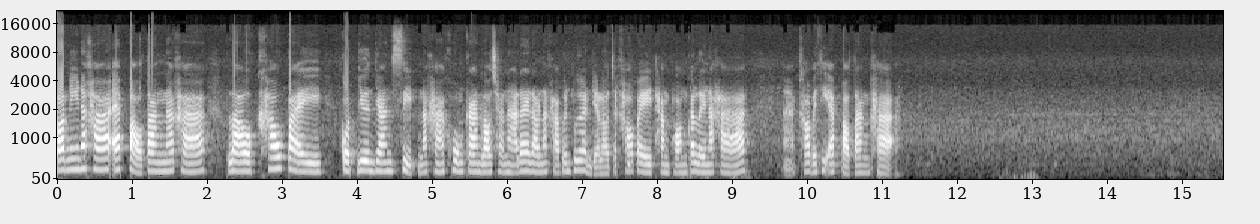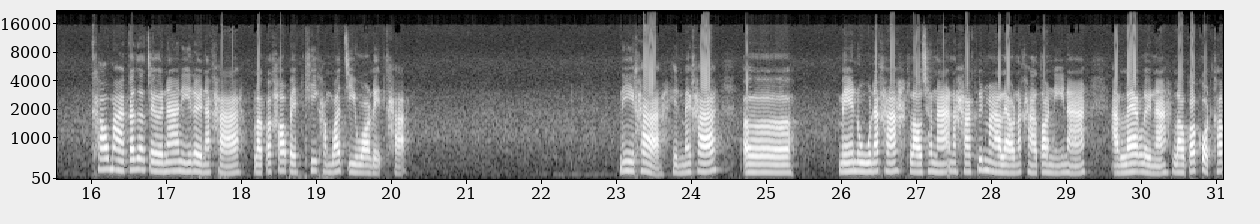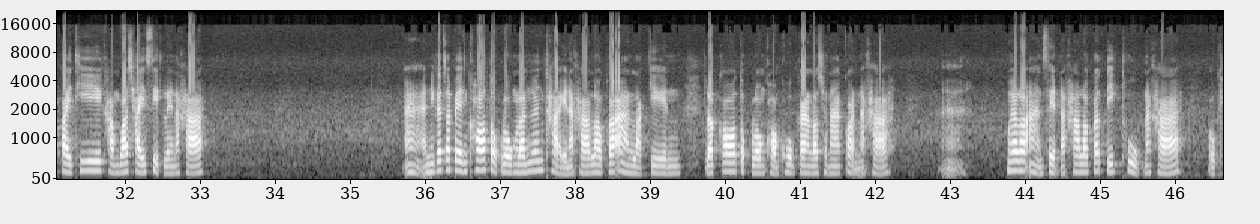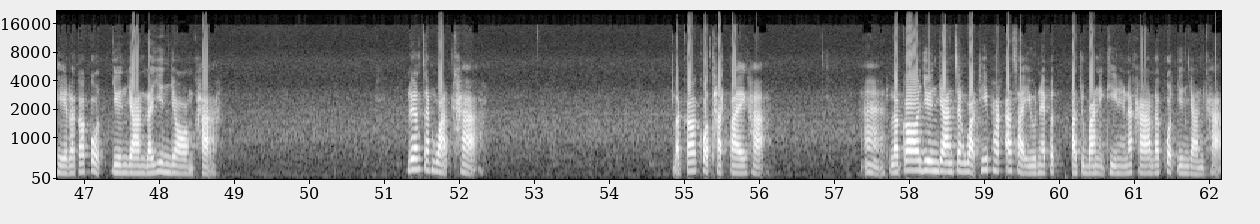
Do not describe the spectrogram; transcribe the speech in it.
ตอนนี้นะคะแอปเป่าตังค์นะคะ เราเข้าไปกดยืนยันสิทธิ์นะคะ โครงการเราชนะได้แล้วนะคะ เพื่อนๆ เดี๋ยวเราจะเข้าไปทำพร้อมกันเลยนะคะอ่าเข้าไปที่แอปเป่าตังค์ค่ะ เข้ามาก็จะเจอหน้านี้เลยนะคะ เราก็เข้าไปที่คำว่า G Wallet ค่ะ นี่ค่ะเห็นไหมคะเอ่อเมนูนะคะ เราชนะนะคะขึ้นมาแล้วนะคะ ตอนนี้นะ อันแรกเลยนะ เราก็กดเข้าไปที่คำว่าใช้สิทธิ์เลยนะคะอ่าอันนี้ก็จะเป็นข้อตกลงและเงื่อนไขนะคะ เราก็อ่านหลักเกณฑ์ แล้วก็ตกลงของโครงการเราชนะก่อนนะคะอ่าเมื่อเราอ่านเสร็จนะคะ เราก็ติ๊กถูกนะคะ โอเค แล้วก็กดยืนยันและยินยอมค่ะ เลือกจังหวัดค่ะ แล้วก็กดถัดไปค่ะ อ่าแล้วก็ยืนยันจังหวัดที่พักอาศัยอยู่ในปัจปัจจุบันอีกทีหนึงนะคะ แล้วกดยืนยันค่ะ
